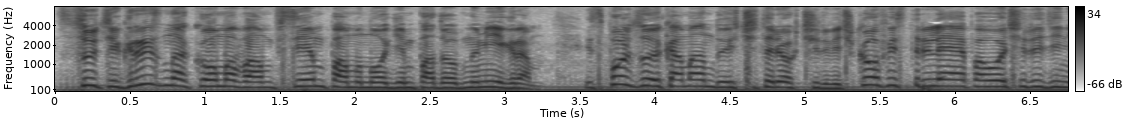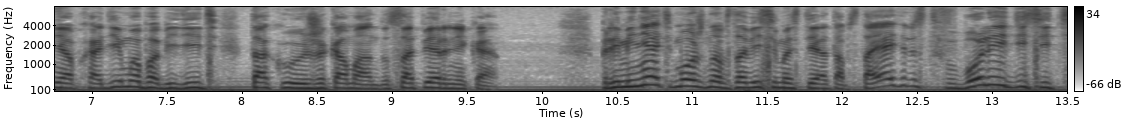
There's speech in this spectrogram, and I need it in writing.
Суть игры знакома вам всем по многим подобным играм. Используя команду из четырех червячков и стреляя по очереди, необходимо победить такую же команду соперника. Применять можно в зависимости от обстоятельств более 10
